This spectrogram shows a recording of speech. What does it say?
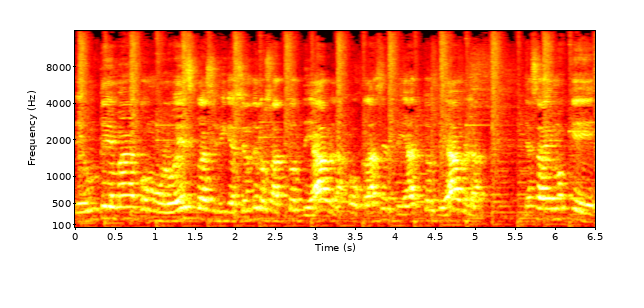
de un tema como lo es clasificación de los actos de habla o clases de actos de habla. Ya sabemos que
